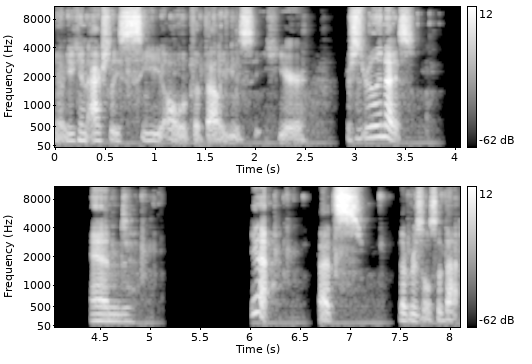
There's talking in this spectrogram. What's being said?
you know you can actually see all of the values here, which is really nice. And yeah, that's the results of that.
